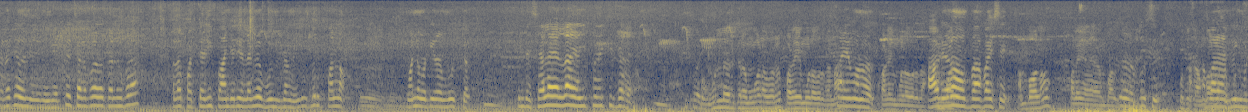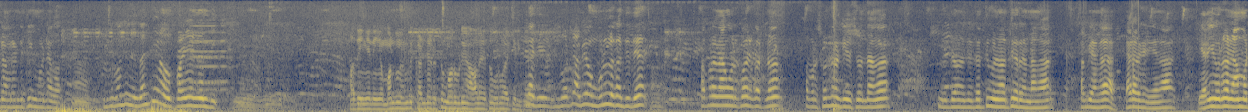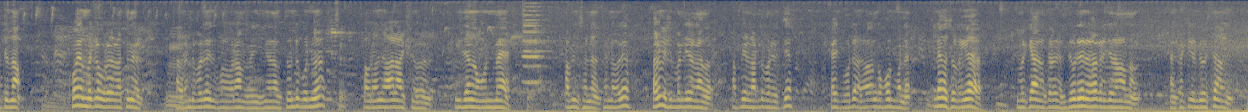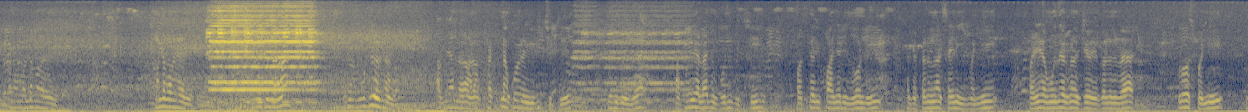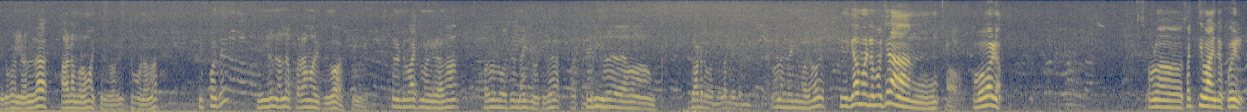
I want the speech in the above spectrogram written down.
எல்லாத்தையும் வந்து இங்கே எடுத்து சில பூரா கல்லுங்க பூரா எல்லாம் பத்து அடி பாஞ்சு அடி எல்லாமே பூமிட்டாங்க இது பூரி பள்ளம். மண்ணை ஒட்டிலாம் மூச்சிட்டோம் இந்த சிலை எல்லாம் இப்போ வச்சு சிலை. இப்போ உள்ள இருக்கிற மூலவர் பழைய மூலவர் தானா? பழைய மாணவர் பழைய மூலவர் தான். ஆடியெல்லாம் ப- பழசு அம்பாலும் பழைய புதுசு. புதுசு அம்பாள் அம்பாலா தூக்கி போட்டாங்க ரெண்டு தூக்கி போட்டாங்க. இது வந்து இந்த நந்தியும் பழைய நந்தி. அது இங்கே நீங்கள் மண்ணில் இருந்து கண்டெடுத்து மறுபடியும் ஆலயத்தை உருவாக்கியிருக்கீங்க. இல்லை இது போட்டு அப்படியே முள்ளில் கந்துது அப்புறம் நாங்கள் ஒரு கோயில் கட்டினோம். அப்புறம் சுந்தரம் டிஎஸ் வந்தாங்க. இது இது தத்து நடத்துக்கிறேன்னாங்க அப்படியாங்க? யாராவது கேட்டீங்க இறையூரில் நான் மட்டும்தான். கோயம்பேட்டில் ஒரு ரத்னவேல் அது ரெண்டு பேரும் இது வராமல் இங்கே நாங்கள் தொண்டு பண்ணுவேன் அவர் வந்து ஆளாட்சி வர்றாரு இதுதாங்க உண்மை. அப்படின்னு சொன்னாங்க. சொன்னவர் பர்மிஷன் பண்ணிடுறாங்க அப்படியே லெட்டர் பண்ணி வச்சு கைது போட்டு அங்கே ஃபோன் பண்ணேன். என்னங்க சொல்கிறீங்க இந்த மாதிரி கே நல்லா கிடைச்சிடறாங்க நாங்கள் கட்டி ரெண்டு வருஷம் ஆகுது. மண்டபம் கிடையாது மண்டபம் கிடையாது விட்டுருந்தாங்க விட்டு இருந்தாங்க அப்படியே அந்த கட்டின கோயிலை இடிச்சிட்டு பெரிய கோயிலை அப்படியே எல்லாத்தையும் புதுப்பிச்சு பத்தடி பாஞ்சடி நோண்டி அந்த கல்லுங்கெல்லாம் சைனிங் பண்ணி பழைய முதல்கள் வச்ச கல்லுங்களை க்ளோஸ் பண்ணி அதுக்கப்புறம் நல்லா ஆடம்பரமாக வச்சுருக்காங்க இட்டு போனாங்க இப்போது நீங்களும் நல்லா பராமரிப்பீங்க ரெண்டு வாட்ச்மேன் இருக்கிறாங்க பகல் வச்சு நைட்டு வச்சுங்க செடிகளை கார்டன் நல்லா மெயின்டைன் நல்லா மெயின்டைன் பண்ணுவோம் இது கவர்மெண்ட்டில் போச்சுன்னா ஓடும் அவ்வளோ சக்தி வாய்ந்த கோயில்.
